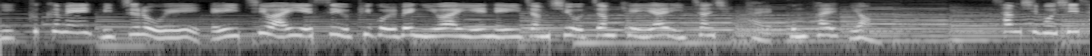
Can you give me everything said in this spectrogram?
이 푸크메잇 밑줄 오웨이 hysup 골뱅 eyna.co.kr 2018 08 0 35시 40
